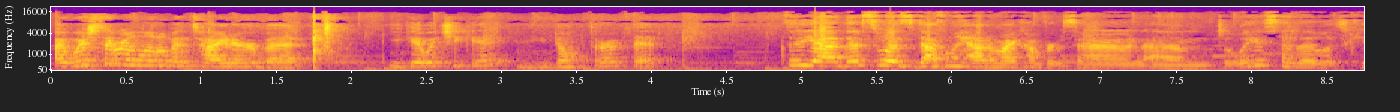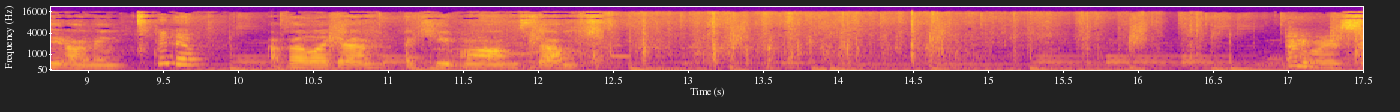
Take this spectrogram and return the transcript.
I wish they were a little bit tighter, but you get what you get and you don't throw a fit. So yeah, this was definitely out of my comfort zone. Um, Julia said that it looks cute on me. They do. I felt like a, a cute mom, so. Anyways,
